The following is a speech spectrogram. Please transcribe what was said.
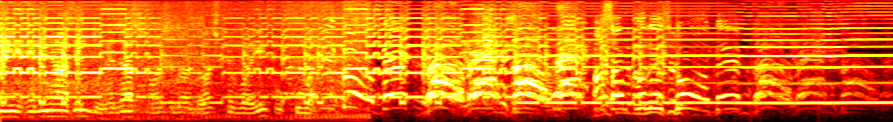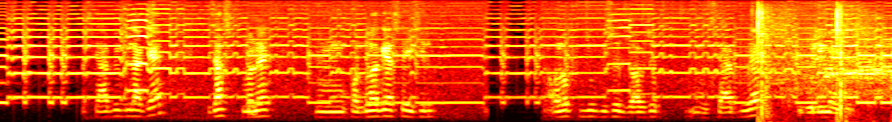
আছিল দুহেজাৰ ছয় চনৰ দহ ফেব্ৰুৱাৰী শুকুৰবাৰ। চি আৰ পিবিলাকে জাষ্ট মানে গেছ আহিছিল অলপ পিছত যোৱাৰ পিছত চি আৰ পিয়ে গুলি মাৰিছিল।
